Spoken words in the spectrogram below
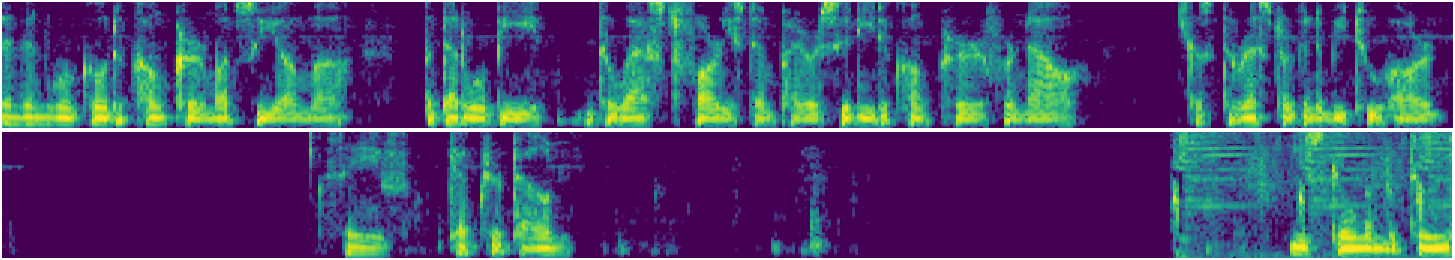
And then we'll go to conquer Matsuyama, but that will be the last Far East Empire city to conquer for now, because the rest are going to be too hard. Save. Capture town. Use skill number two.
